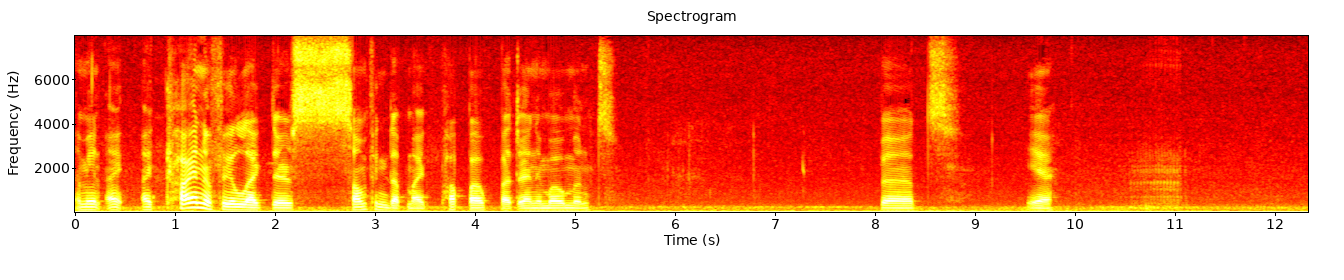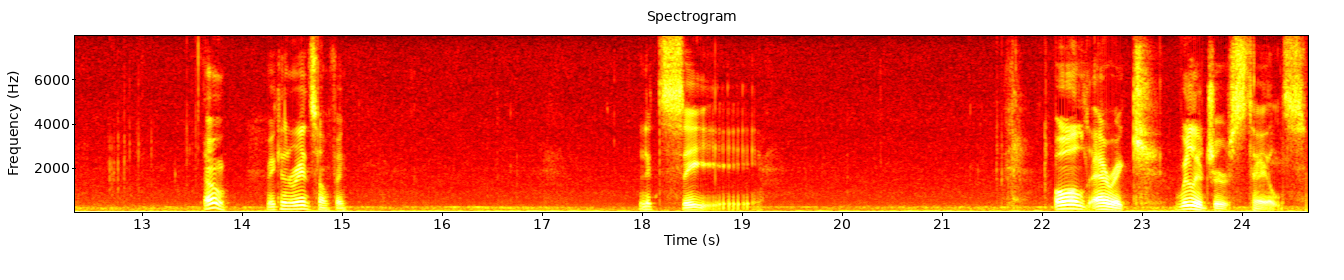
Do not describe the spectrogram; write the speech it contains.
I mean, I, I kind of feel like there's something that might pop up at any moment. But, yeah. Oh, we can read something. Let's see. Old Eric, Villager's Tales.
